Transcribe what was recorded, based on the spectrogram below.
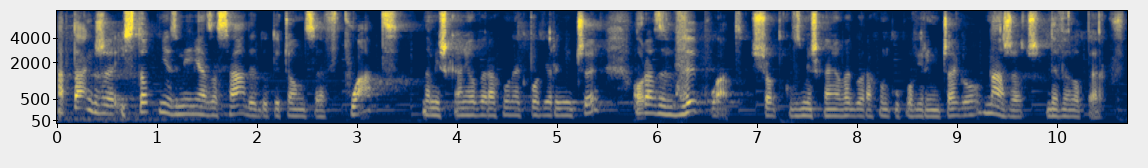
a także istotnie zmienia zasady dotyczące wpłat na mieszkaniowy rachunek powierniczy oraz wypłat środków z mieszkaniowego rachunku powierniczego na rzecz deweloperów.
